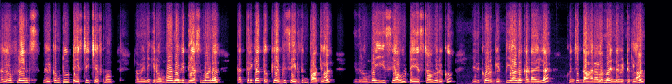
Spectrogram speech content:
Hello friends welcome to tasty chef mom நம்ம இன்னைக்கு ரொம்பவுமே வித்தியாசமான கத்திரிக்காய் தொக்கு எப்படி செய்யறதுன்னு பார்க்கலாம். இது ரொம்ப ஈஸியாகவும் டேஸ்டாகவும் இருக்கும். இதுக்கு ஒரு கெட்டியான கடாயில் கொஞ்சம் தாராளமாக எண்ணெய் விட்டுக்கலாம்.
